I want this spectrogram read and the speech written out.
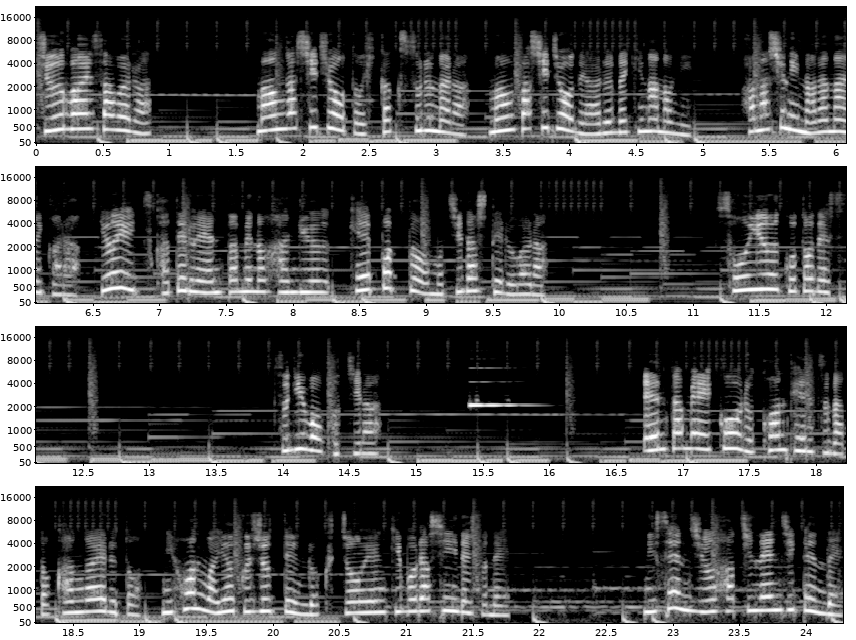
10倍差はら。漫画市場と比較するなら、漫画市場であるべきなのに、話にならないから、唯一勝てるエンタメの韓流、K-POP を持ち出してるわら。そういうことです。次はこちら。エンタメイコールコンテンツだと考えると、日本は約10.6兆円規模らしいですね。2018年時点で、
